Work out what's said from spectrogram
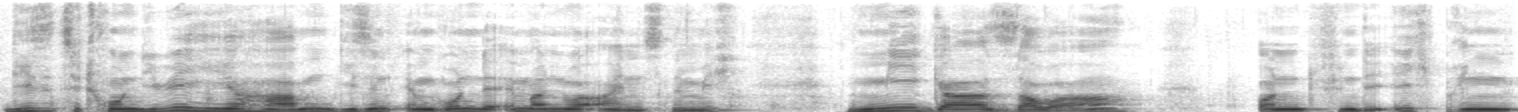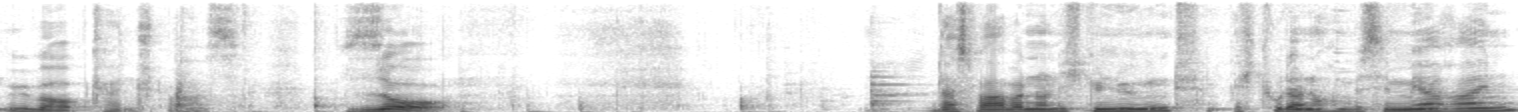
diese Zitronen, die wir hier haben, die sind im Grunde immer nur eins, nämlich mega sauer und finde ich, bringen überhaupt keinen Spaß. So, das war aber noch nicht genügend. Ich tue da noch ein bisschen mehr rein.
